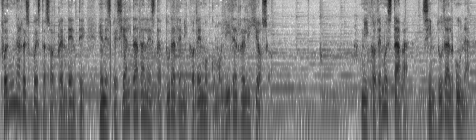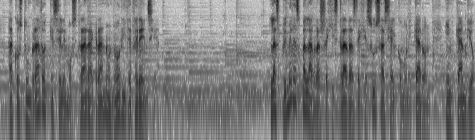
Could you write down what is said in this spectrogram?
Fue una respuesta sorprendente, en especial dada la estatura de Nicodemo como líder religioso. Nicodemo estaba, sin duda alguna, acostumbrado a que se le mostrara gran honor y deferencia. Las primeras palabras registradas de Jesús hacia él comunicaron, en cambio,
